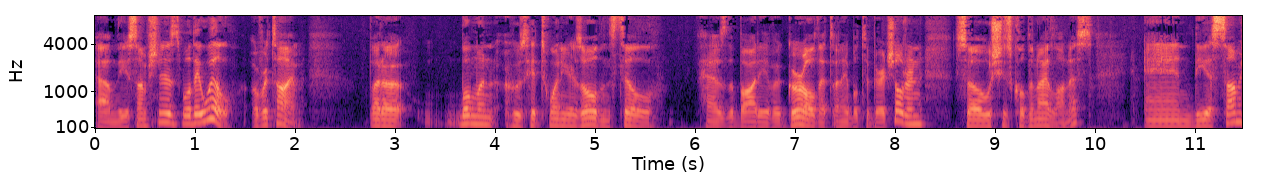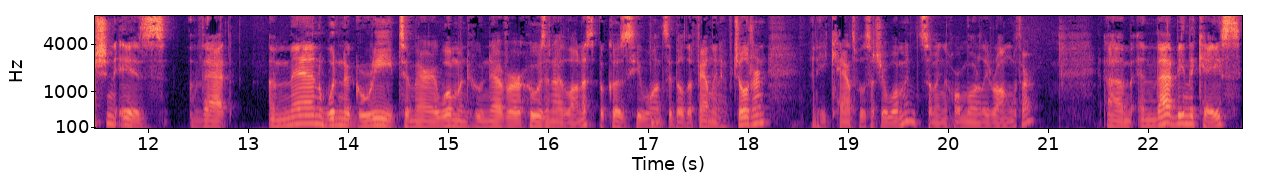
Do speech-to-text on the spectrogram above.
um, the assumption is, well, they will over time. But a woman who's hit 20 years old and still has the body of a girl that's unable to bear children, so she's called an Ilonis. And the assumption is that a man wouldn't agree to marry a woman who never who is an Ilonis because he wants to build a family and have children, and he can't with such a woman, something hormonally wrong with her. Um, and that being the case,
